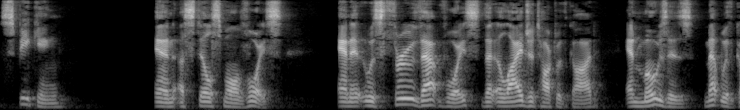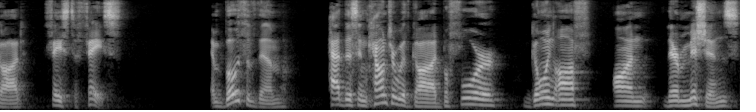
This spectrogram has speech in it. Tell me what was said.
speaking in a still small voice. And it was through that voice that Elijah talked with God and Moses met with God face to face. And both of them had this encounter with God before going off on their missions.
